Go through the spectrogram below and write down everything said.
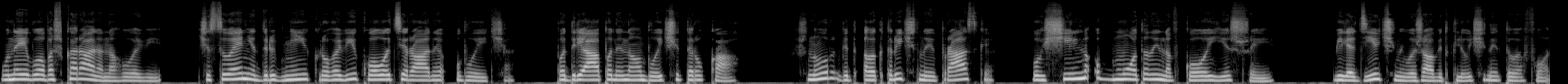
У неї була важка рана на голові, численні дрібні кругові колоті рани обличчя, подряпини на обличчі та руках. Шнур від електричної праски був щільно обмотаний навколо її шиї. Біля дівчини лежав відключений телефон.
